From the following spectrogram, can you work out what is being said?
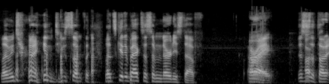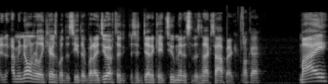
Let me try and do something. Let's get it back to some nerdy stuff. All right. This is All a thought. I mean, no one really cares about this either, but I do have to, to dedicate two minutes to this next topic. Okay. My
